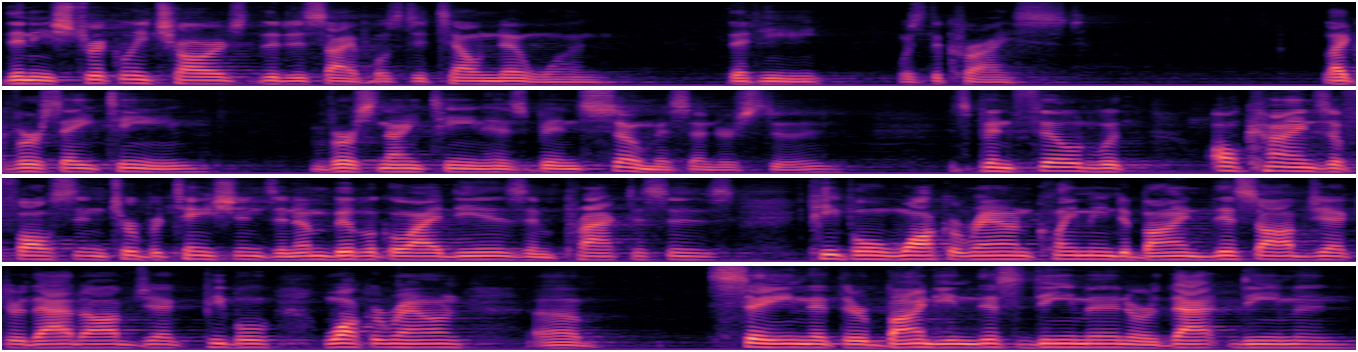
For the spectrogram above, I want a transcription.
Then he strictly charged the disciples to tell no one that he was the Christ. Like verse 18, verse 19 has been so misunderstood. It's been filled with all kinds of false interpretations and unbiblical ideas and practices. People walk around claiming to bind this object or that object. People walk around uh, saying that they're binding this demon or that demon,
